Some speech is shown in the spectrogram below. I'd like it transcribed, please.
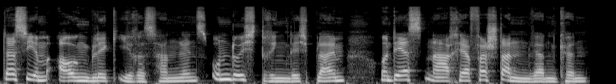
dass sie im Augenblick ihres Handelns undurchdringlich bleiben und erst nachher verstanden werden können.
